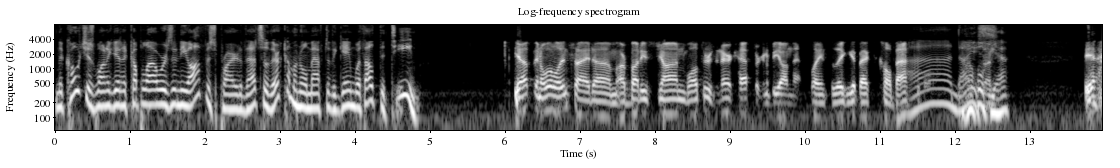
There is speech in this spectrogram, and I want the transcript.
and the coaches want to get a couple hours in the office prior to that, so they're coming home after the game without the team. Yep, and a little inside, um, our buddies John Walters and Eric Heft are going to be on that plane, so they can get back to call basketball. Ah, nice. Oh, yeah. Yeah,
